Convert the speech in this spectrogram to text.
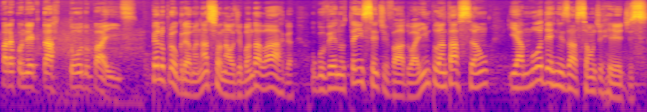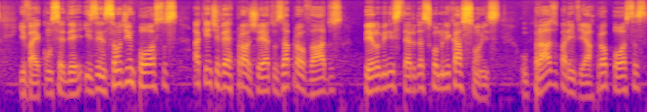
para conectar todo o país. Pelo Programa Nacional de Banda Larga, o governo tem incentivado a implantação e a modernização de redes e vai conceder isenção de impostos a quem tiver projetos aprovados pelo Ministério das Comunicações. O prazo para enviar propostas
